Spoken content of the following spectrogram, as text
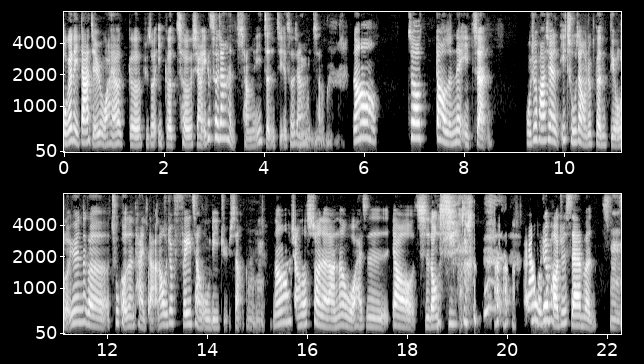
我跟你搭捷运，我还要隔，比如说一个车厢，一个车厢很长，一整节车厢很长，然后最后到了那一站，我就发现一出站我就跟丢了，因为那个出口真的太大，然后我就非常无敌沮丧，嗯嗯，然后想说算了啦，那我还是要吃东西，然后我就跑去 Seven，嗯，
